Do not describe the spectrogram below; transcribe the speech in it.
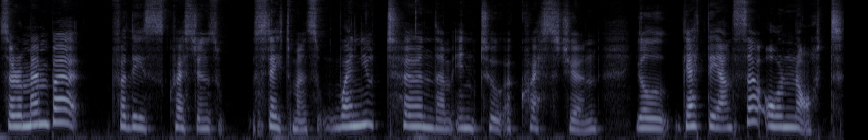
So remember for these questions, statements, when you turn them into a question, you'll get the answer or not.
